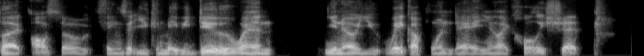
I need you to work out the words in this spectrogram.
but also things that you can maybe do when you know, you wake up one day and you're like, holy shit,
